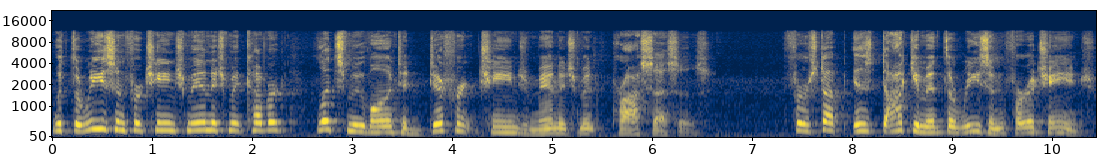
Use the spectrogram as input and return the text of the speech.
With the reason for change management covered, let's move on to different change management processes. First up is document the reason for a change.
